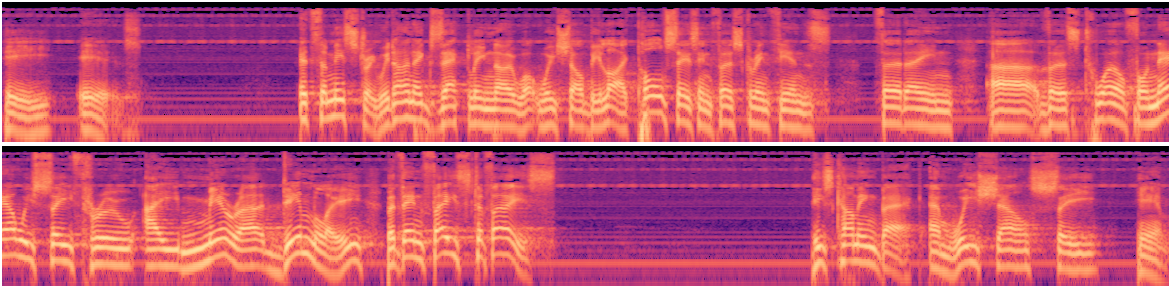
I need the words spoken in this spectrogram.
he is. It's a mystery. We don't exactly know what we shall be like. Paul says in 1 Corinthians 13, uh, verse 12, For now we see through a mirror dimly, but then face to face. He's coming back, and we shall see him.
